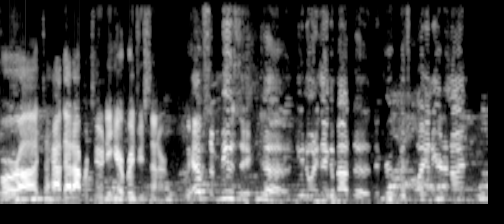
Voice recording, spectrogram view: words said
for uh, to have that opportunity here at Bridgeview Center. We have some music. Uh, do you know anything about the, the group that's playing here tonight?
